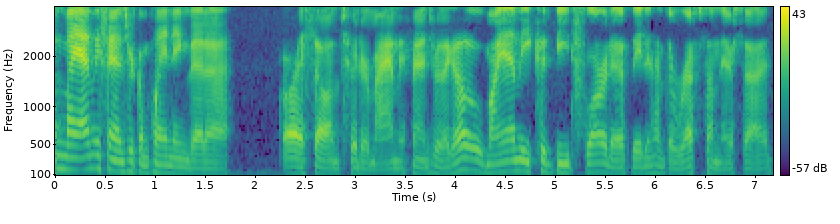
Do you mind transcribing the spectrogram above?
Miami fans were complaining that, uh, or I saw on Twitter, Miami fans were like, "Oh, Miami could beat Florida if they didn't have the refs on their side."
